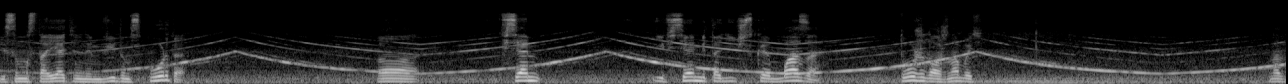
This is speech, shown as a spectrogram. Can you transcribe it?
и самостоятельным видом спорта, а, вся, и вся методическая база тоже должна быть... Надо,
